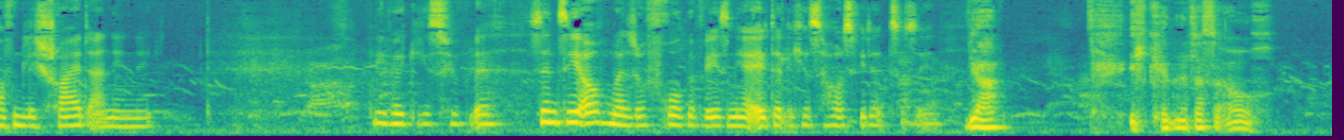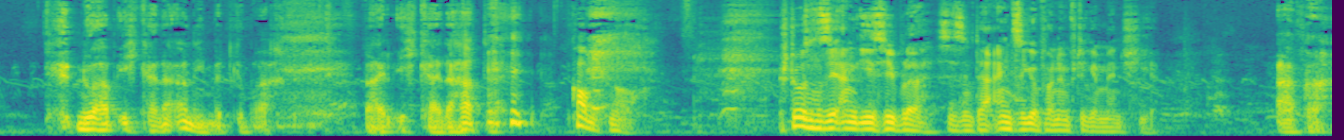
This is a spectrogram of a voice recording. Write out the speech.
Hoffentlich schreit Annie nicht. Lieber Gieshüble, sind Sie auch mal so froh gewesen, Ihr elterliches Haus wiederzusehen? Ja, ich kenne das auch. Nur habe ich keine Annie mitgebracht, weil ich keine hatte. Kommt noch. Stoßen Sie an, Gieshübler. Sie sind der einzige vernünftige Mensch hier. Aber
